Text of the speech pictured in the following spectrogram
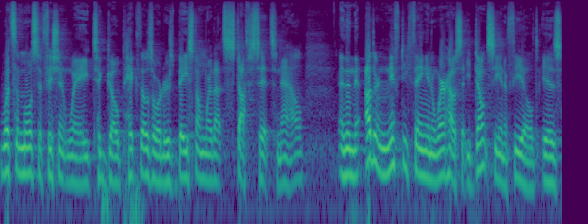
what's the most efficient way to go pick those orders based on where that stuff sits now. And then the other nifty thing in a warehouse that you don't see in a field is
